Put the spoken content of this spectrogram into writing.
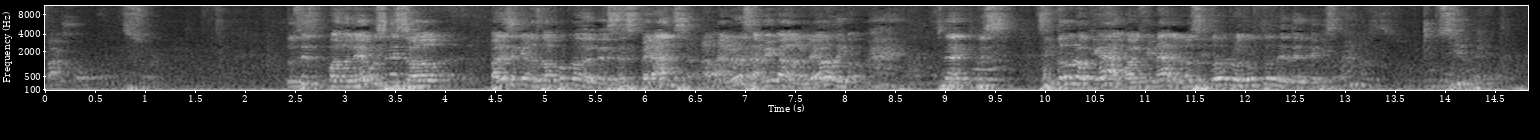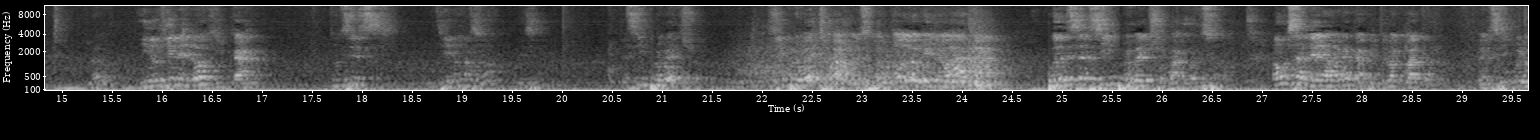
bajo el sol. Entonces, cuando leemos eso, parece que nos da un poco de desesperanza, ¿no? Al menos a mí cuando lo leo digo, o sea, pues si todo lo que hago al final, ¿no? Si todo el producto de, de, de mis manos no sirve, ¿no? Y no tiene lógica, entonces tiene razón, dice, es sin provecho, sin provecho bajo el sol, todo lo que yo haga puede ser sin provecho bajo el sol. Vamos a leer ahora el capítulo 4, versículo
